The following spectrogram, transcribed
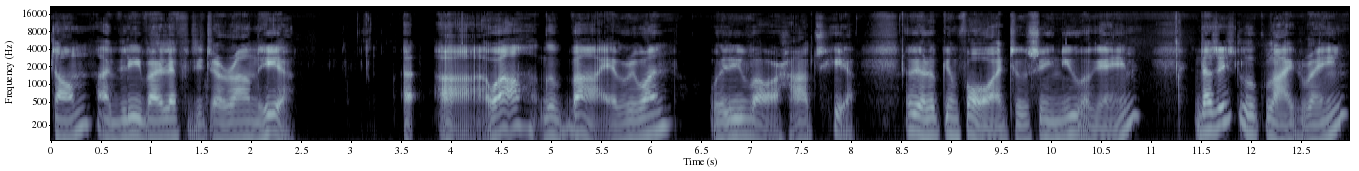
Tom, I believe I left it around here. Uh, well, goodbye, everyone. We leave our hearts here. We are looking forward to seeing you again. Does it look like rain?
